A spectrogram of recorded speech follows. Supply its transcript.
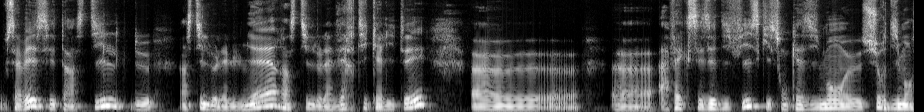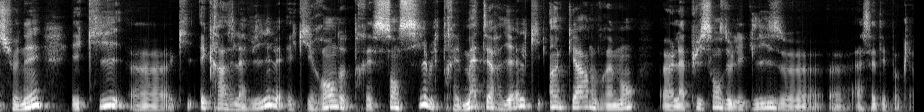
Vous savez, c'est un style de, un style de la lumière, un style de la verticalité, euh, euh, avec ces édifices qui sont quasiment euh, surdimensionnés et qui, euh, qui écrasent la ville et qui rendent très sensible, très matériel, qui incarnent vraiment la puissance de l'Église à cette époque-là.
